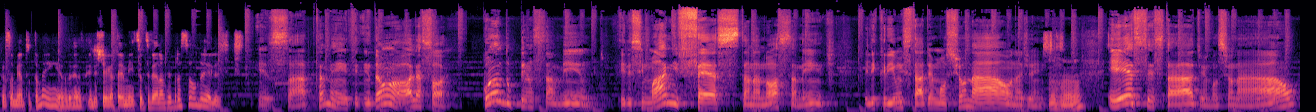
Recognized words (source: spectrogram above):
pensamento também. Ele chega até mim se eu estiver na vibração dele. Exatamente. Então, olha só. Quando o pensamento ele se manifesta na nossa mente, ele cria um estado emocional na gente. Uhum. Esse estado emocional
